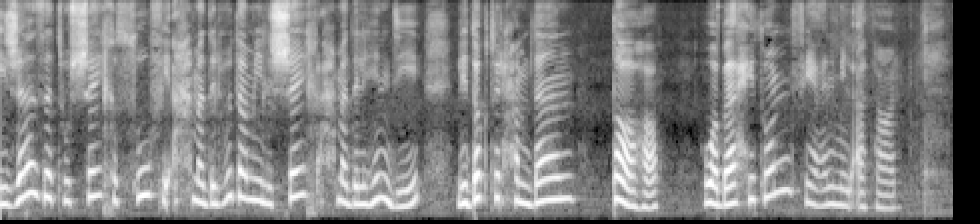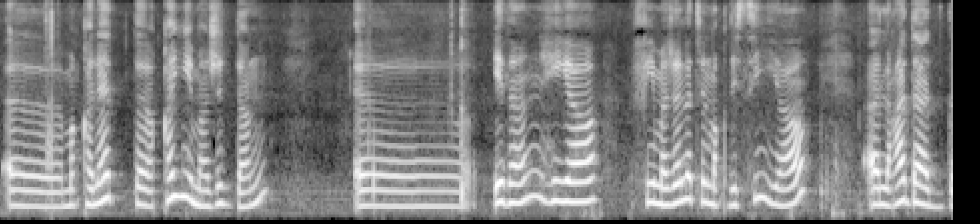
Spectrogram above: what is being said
إجازة الشيخ الصوفي أحمد الهدمي للشيخ أحمد الهندي لدكتور حمدان طه. هو باحث في علم الآثار. آه، مقالات قيمة جدا. إذا هي في مجلة المقدسية العدد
